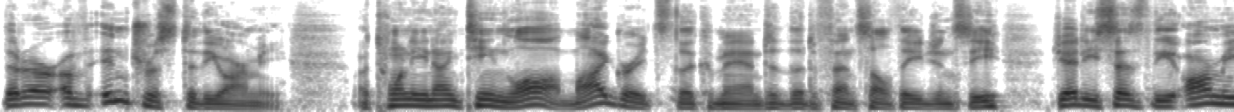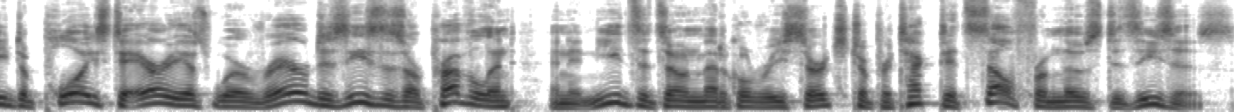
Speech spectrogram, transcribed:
that are of interest to the Army. A 2019 law migrates the command to the Defense Health Agency. Jette says the Army deploys to areas where rare diseases are prevalent and it needs its own medical research to protect itself from those diseases.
